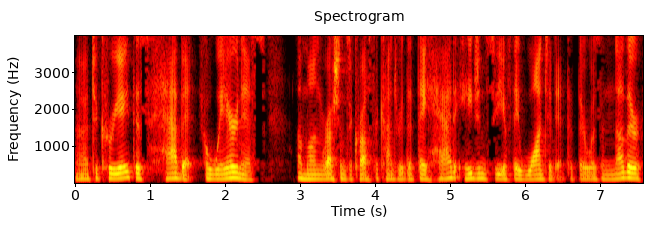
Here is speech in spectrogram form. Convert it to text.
uh, to create this habit, awareness among Russians across the country that they had agency if they wanted it, that there was another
